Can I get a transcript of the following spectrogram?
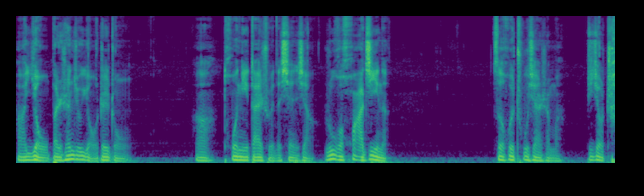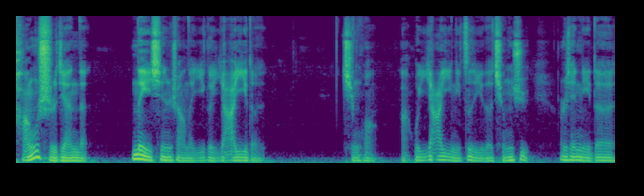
啊，有本身就有这种啊拖泥带水的现象。如果化忌呢，则会出现什么比较长时间的内心上的一个压抑的情况啊，会压抑你自己的情绪，而且你的。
